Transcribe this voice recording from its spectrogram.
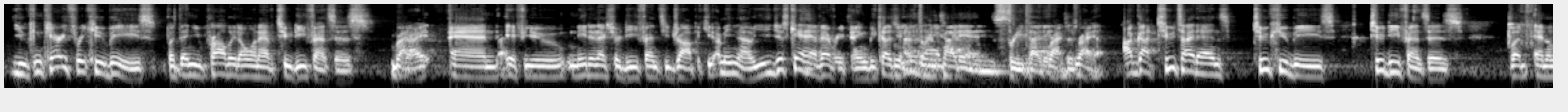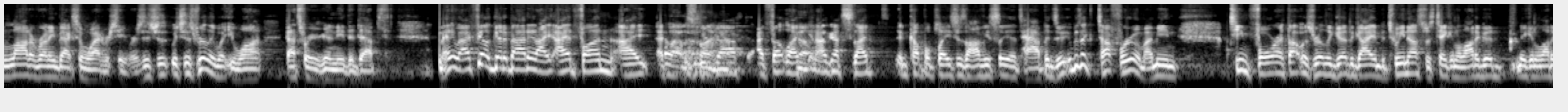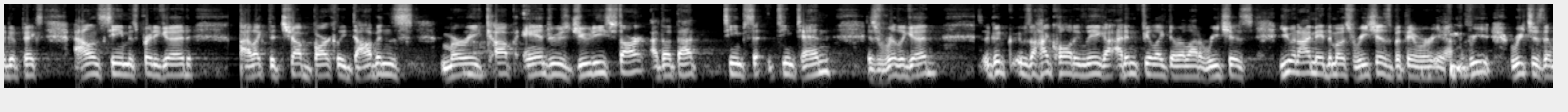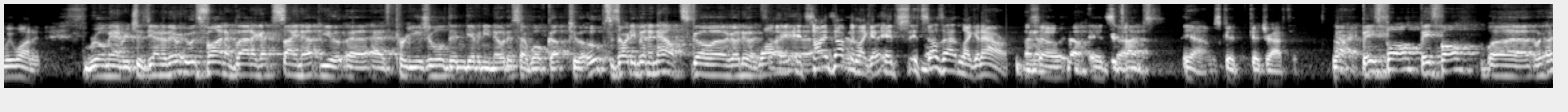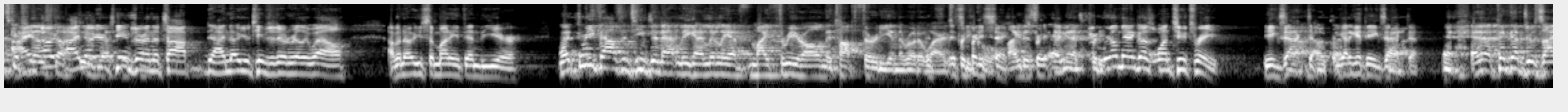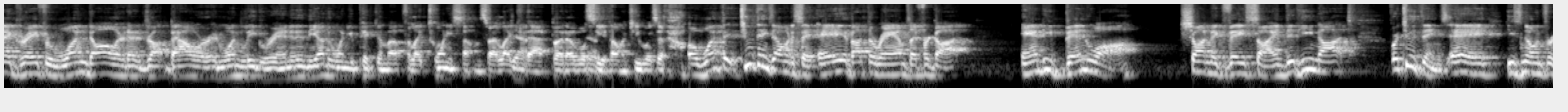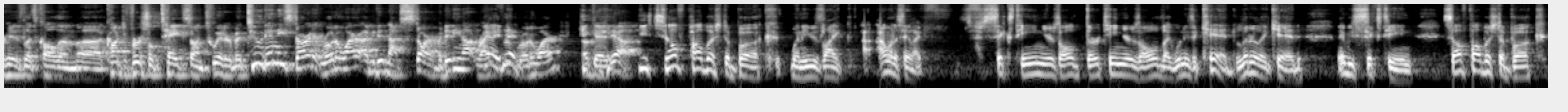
you can carry three QBs, but then you probably don't want to have two defenses. Right. right? And right. if you need an extra defense, you drop a Q. I mean, no, you just can't have everything because you, you need three tight ends, three tight ends. Right. right. I've got two tight ends, two QBs, two defenses but and a lot of running backs and wide receivers, just, which is really what you want. That's where you're going to need the depth. Anyway, I feel good about it. I, I had fun. I, I, oh, was fun. Yeah. I felt like you know I got sniped a couple places. Obviously, that happens. It was a tough room. I mean, team four I thought was really good. The guy in between us was taking a lot of good, making a lot of good picks. Allen's team is pretty good. I like the Chubb, Barkley, Dobbins, Murray, Kupp, Andrews, Judy start. I thought that team team 10 is really good. a good it was a high quality league. I, I, didn't feel like there were a lot of reaches. You and I made the most reaches, but they were you know re- reaches that we wanted. Real man reaches. Yeah, no, they, it was fun. I'm glad I got to sign up. You uh, as per usual didn't give any notice. I woke up to oops, it's already been announced. Go uh, go do it. Well, so it, I, uh, signs up in like a, it's it sells out in like an hour. So no, it's uh, yeah, it was good good drafted. All right, baseball, baseball. Uh, let's get I know, I know your teams are in the top. I know your teams are doing really well. I'm gonna owe you some money at the end of the year. Uh, 3,000 teams in that league, and I literally have my three are all in the top 30 in the RotoWire. It's, it's, it's pretty, pretty, cool. Sick. I, just, pretty, I mean, that's pretty Real man goes one, two, three. The exacta. Yeah, okay. You got to get the exacta. Yeah. Yeah. And then I picked up Josiah Gray for one dollar and had to drop Bauer in one league we're in, and then the other one you picked him up for like twenty something. So I liked that, but uh, we'll see how much he was. Oh, one thing, two things I want to say. A about the Rams, I forgot. Andy Benoit, Sean McVay signed. Did he not? For two things. A, he's known for his, let's call them uh, controversial takes on Twitter. But two, didn't he start at RotoWire? I mean, did not start, but did he not write yeah, he for RotoWire? Okay, he, yeah. He self published a book when he was like, I want to say like 16 years old, 13 years old, like when he's a kid, literally a kid, maybe 16. Self published a book.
